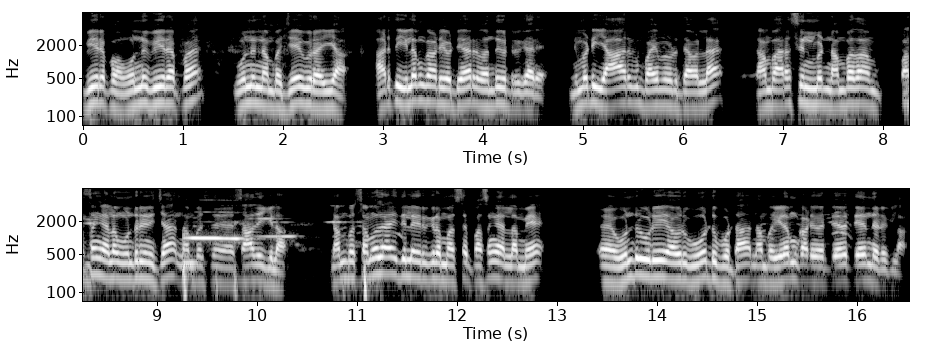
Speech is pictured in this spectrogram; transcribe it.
வீரப்பன் ஒன்று வீரப்பன் ஒன்று நம்ம ஜெயகுரு ஐயா. அடுத்து இளம்காடி ஒட்டியார் வந்துகிட்டு இருக்காரு. இனிமேட்டு யாருக்கும் பயப்பட தேவையில்ல. நம்ம அரசு இனிமேட்டு நம்ம தான் பசங்க எல்லாம் ஒன்றிணைச்சா நம்ம ச- சாதிக்கலாம். நம்ம சமுதாயத்தில் இருக்கிற மச பசங்க எல்லாமே ஒன்று கூடி அவருக்கு ஓட்டு போட்டால் நம்ம இளம் காடி தேர்ந்தெடுக்கலாம்.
